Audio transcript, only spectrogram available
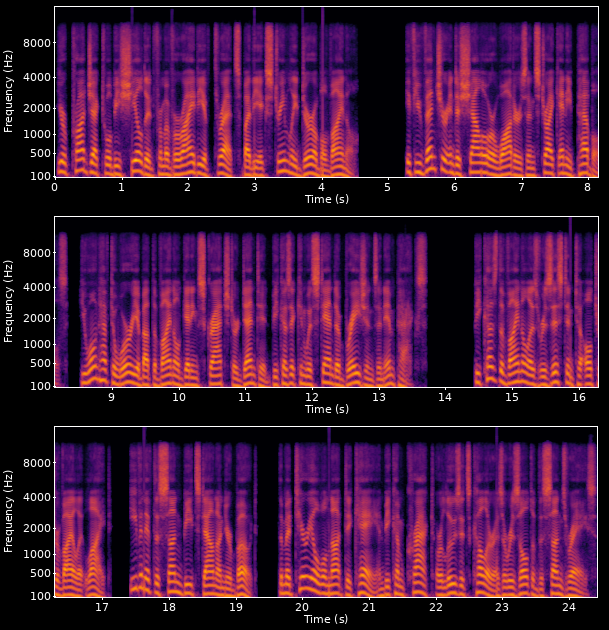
Your project will be shielded from a variety of threats by the extremely durable vinyl. If you venture into shallower waters and strike any pebbles, you won't have to worry about the vinyl getting scratched or dented because it can withstand abrasions and impacts. Because the vinyl is resistant to ultraviolet light, even if the sun beats down on your boat, the material will not decay and become cracked or lose its color as a result of the sun's rays.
